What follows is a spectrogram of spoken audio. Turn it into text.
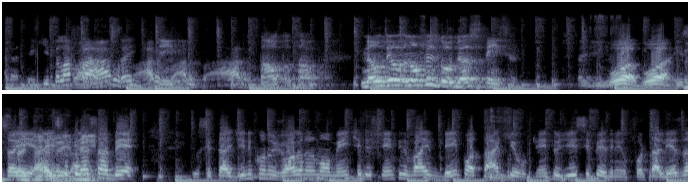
cara. Tem que ir pela Claro, fase. Claro, Sim. claro, claro. Total, total. Não, deu, não fez gol, deu assistência. Boa, boa. Isso aí. Era isso que eu queria saber. O Citadini, quando joga, normalmente ele sempre vai bem pro ataque. O que nem tu disse, Pedrinho. Fortaleza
